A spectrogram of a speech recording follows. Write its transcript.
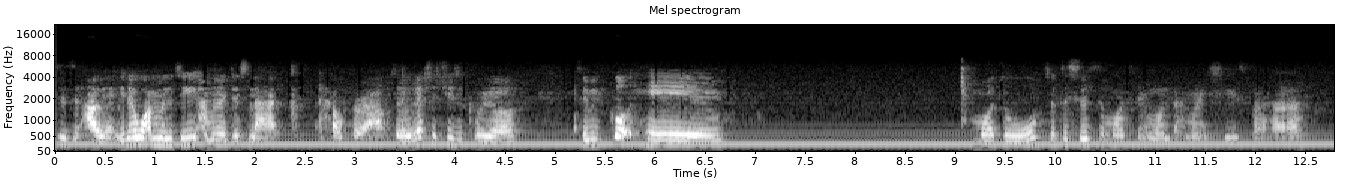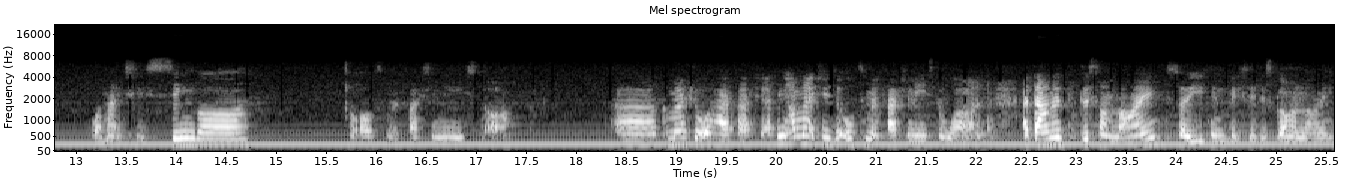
This is oh yeah. You know what I'm gonna do? I'm gonna just like help her out. So let's just choose a career. So we've got here model. So this is the modeling one that I might choose for her. Or I might choose singer or ultimate fashionista. Uh, commercial or high fashion. I think I might choose the ultimate fashionista one. I downloaded this online, so you can literally just go online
